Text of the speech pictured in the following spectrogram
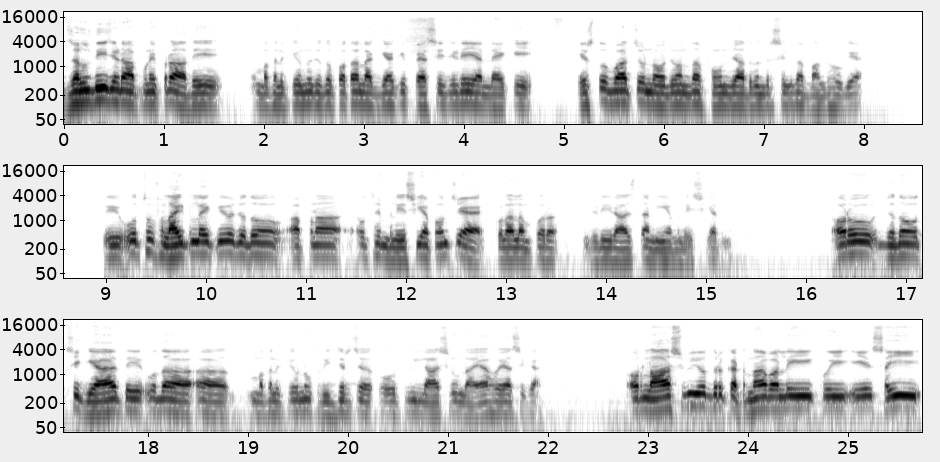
ਜਲਦੀ ਜਿਹੜਾ ਆਪਣੇ ਭਰਾ ਦੇ ਮਤਲਬ ਕਿ ਉਹਨੂੰ ਜਦੋਂ ਪਤਾ ਲੱਗ ਗਿਆ ਕਿ ਪੈਸੇ ਜਿਹੜੇ ਆ ਲੈ ਕੇ ਇਸ ਤੋਂ ਬਾਅਦ ਚ ਉਹ ਨੌਜਵਾਨ ਦਾ ਫੋਨ ਯਾਦਵਿੰਦਰ ਸਿੰਘ ਦਾ ਬੰਦ ਹੋ ਗਿਆ। ਤੇ ਉਥੋਂ ਫਲਾਈਟ ਲੈ ਕੇ ਉਹ ਜਦੋਂ ਆਪਣਾ ਉੱਥੇ ਮਲੇਸ਼ੀਆ ਪਹੁੰਚਿਆ ਹੈ, ਜਿਹੜੀ ਰਾਜਧਾਨੀ ਹੈ ਮਲੇਸ਼ੀਆ ਦੀ। ਔਰ ਉਹ ਜਦੋਂ ਉੱਥੇ ਗਿਆ ਤੇ ਉਹਦਾ ਮਤਲਬ ਕਿ ਉਹਨੂੰ ਫ੍ਰੀਜ਼ਰ 'ਚ ਉਹਦੀ ਲਾਸ਼ ਨੂੰ ਲਾਇਆ ਹੋਇਆ ਸੀਗਾ। ਔਰ ਲਾਸ਼ ਵੀ ਉਹ ਦੁਰਘਟਨਾ ਵਾਲੀ ਕੋਈ ਇਹ ਸਹੀ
